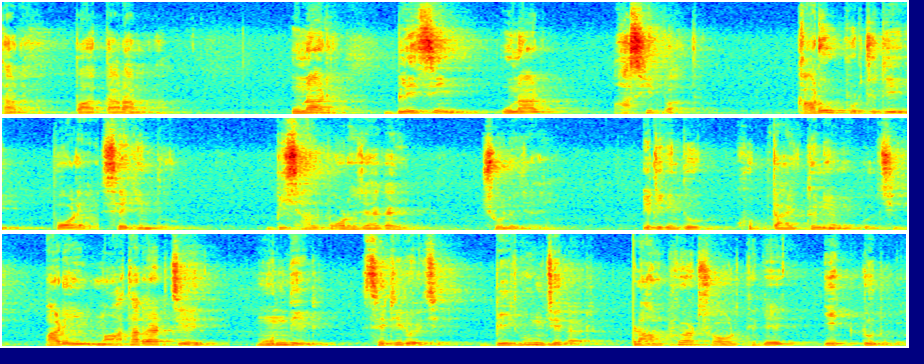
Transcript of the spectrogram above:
তারা বা তারা মা, উনার ব্লেসিং উনার আশীর্বাদ। কারও উপর যদি পড়ে, সে কিন্তু বিশাল বড় জায়গায় চলে যায়। এটি কিন্তু খুব দায়িত্ব নিয়ে আমি বলছি। আর এই মা তারার যে মন্দির, সেটি রয়েছে বীরভূম জেলার রামপুরহাট শহর থেকে একটু দূরে।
